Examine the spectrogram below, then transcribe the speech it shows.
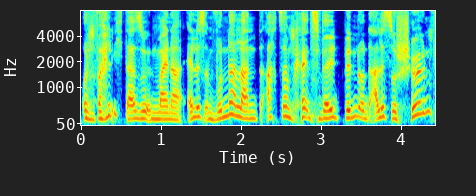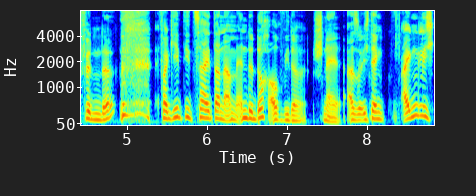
Und weil ich da so in meiner Alice im Wunderland Achtsamkeitswelt bin und alles so schön finde, vergeht die Zeit dann am Ende doch auch wieder schnell. Also ich denke eigentlich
